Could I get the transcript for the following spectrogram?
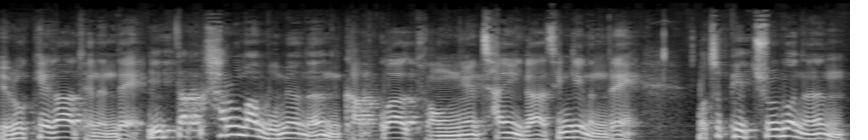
이렇게가 되는데 이 딱 하루만 보면은 갑과 경의 차이가 생기는데 어차피 출근은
